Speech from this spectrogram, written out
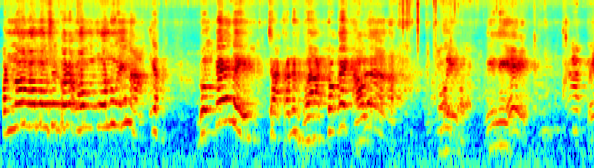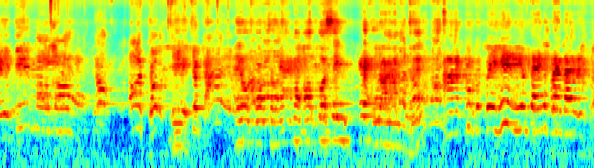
Peno ngomong sing kaya ngomong ngono enak, ya. Nggo kene jagane bathok kae gawe. Kuwi. Ini. Eh, kabeh iki ngomong yo aja dicegae. Ayo padha ngomong apa sing kekurangan eh? Aku kepengin ngenteni perintah iki.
